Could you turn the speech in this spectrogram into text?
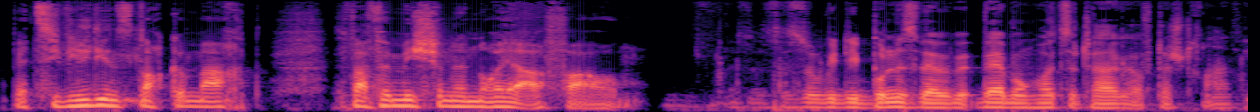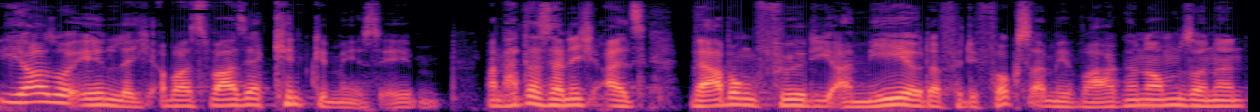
habe Zivildienst noch gemacht. Das war für mich schon eine neue Erfahrung. Das ist so wie die Bundeswehrwerbung heutzutage auf der Straße. Ja, so ähnlich, aber es war sehr kindgemäß eben. Man hat das ja nicht als Werbung für die Armee oder für die Volksarmee wahrgenommen, sondern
